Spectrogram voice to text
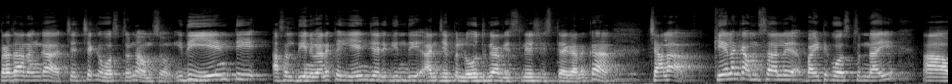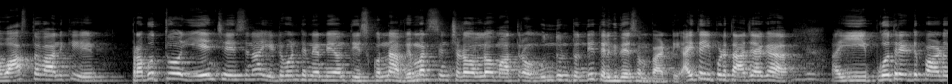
ప్రధానంగా చర్చకు వస్తున్న అంశం. ఇది ఏంటి? అసలు దీని వెనక ఏం జరిగింది? అని చెప్పి లోతుగా విశ్లేషిస్తే గనక చాలా కీలక అంశాలే బయటకు వస్తున్నాయి. ఆ, వాస్తవానికి ప్రభుత్వం ఏం చేసినా ఎటువంటి నిర్ణయం తీసుకున్నా విమర్శించడంలో మాత్రం ముందుంటుంది తెలుగుదేశం పార్టీ. అయితే ఇప్పుడు తాజాగా ఈ పోతిరెడ్డిపాడు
